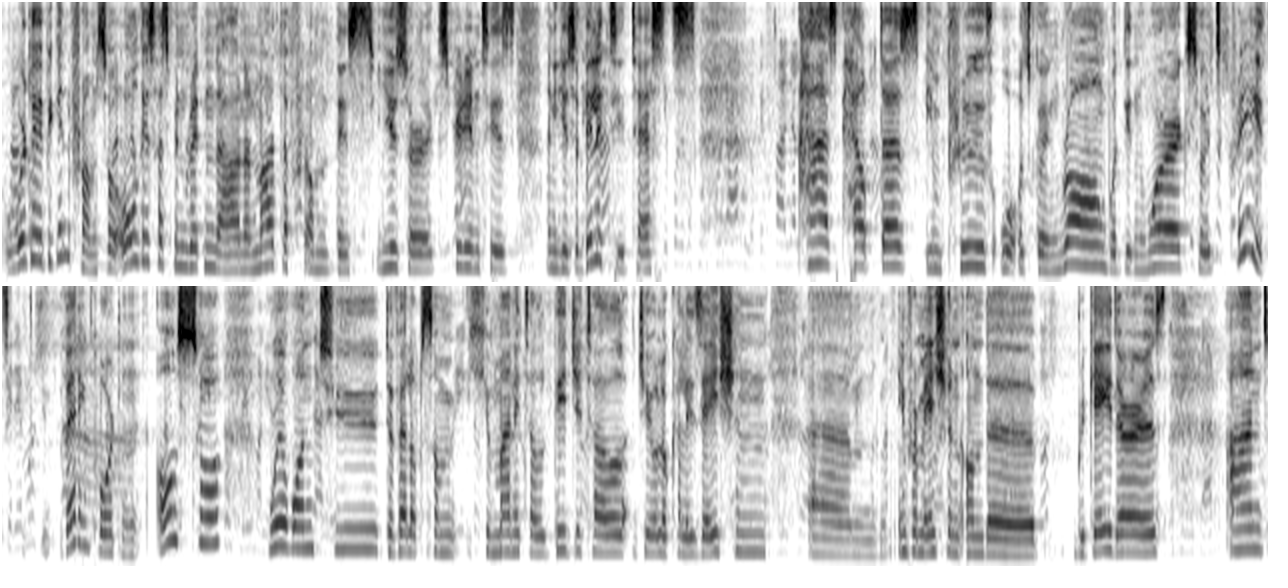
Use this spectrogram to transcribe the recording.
where do I begin from? So all this has been written down, and Marta from these user experiences and usability tests has helped us improve what was going wrong, what didn't work, so it's great, very important. Also, we want to develop some humanital digital geolocalization um, information on the brigaders, and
